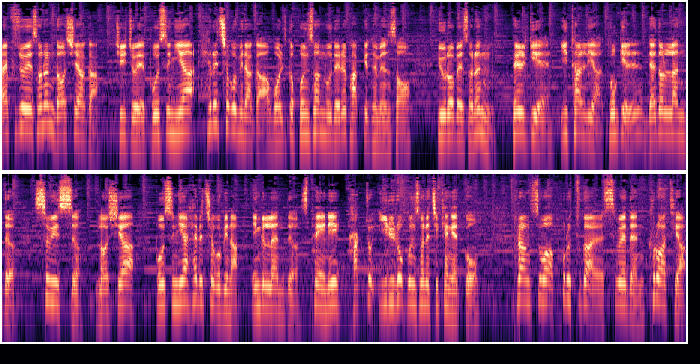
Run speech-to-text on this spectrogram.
F조에서는 러시아가, G조의 보스니아 헤르체고비나가 월드컵 본선 무대를 밟게 되면서 유럽에서는 벨기에, 이탈리아, 독일, 네덜란드, 스위스, 러시아, 보스니아 헤르체고비나, 잉글랜드, 스페인이 각 조 1위로 본선에 직행했고 프랑스와 포르투갈, 스웨덴, 크로아티아,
